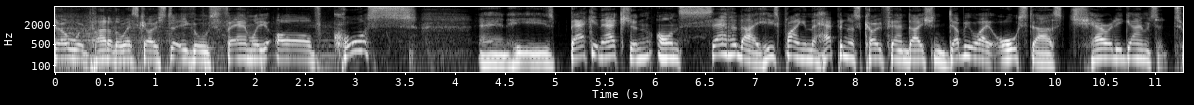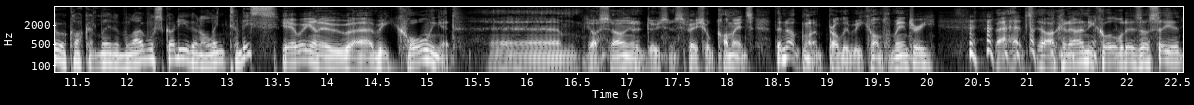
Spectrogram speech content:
Adam Selwood, part of the West Coast Eagles family, of course. And he is back in action on Saturday. He's playing in the Happiness Co Foundation WA All Stars charity game. It's at 2 o'clock at Leederville Oval. Scotty, you got a link to this? Yeah, we're going to uh, be calling it. Um, gosh, I'm going to do some special comments. They're not going to probably be complimentary, but I can only call it as I see it.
